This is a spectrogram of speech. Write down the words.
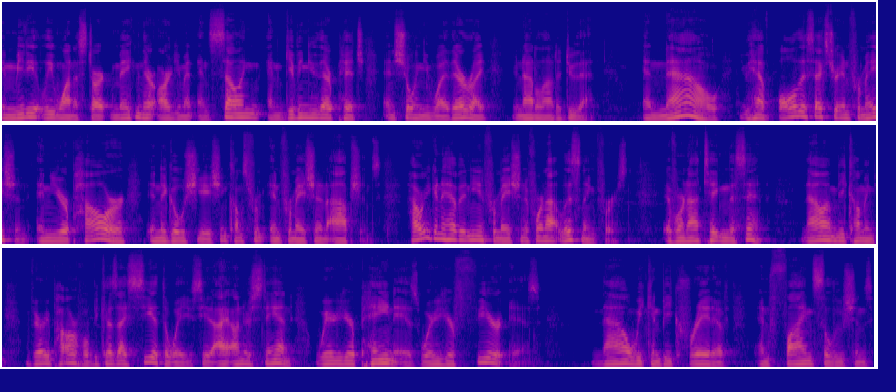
immediately want to start making their argument and selling and giving you their pitch and showing you why they're right. You're not allowed to do that. And now you have all this extra information, and your power in negotiation comes from information and options. How are you going to have any information if we're not listening first, if we're not taking this in? Now I'm becoming very powerful because I see it the way you see it. I understand where your pain is, where your fear is. Now we can be creative and find solutions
